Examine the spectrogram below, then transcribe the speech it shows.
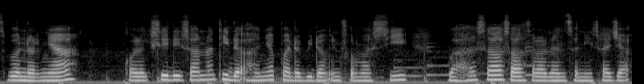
Sebenarnya, koleksi di sana tidak hanya pada bidang informasi, bahasa, sastra, dan seni saja,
